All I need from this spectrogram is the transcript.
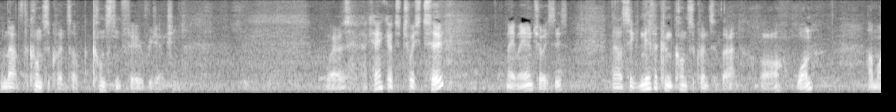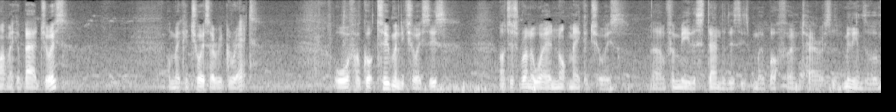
And that's the consequence of constant fear of rejection. Whereas, okay, go to choice two, make my own choices. Now, the significant consequence of that are one, I might make a bad choice, I'll make a choice I regret, or if I've got too many choices, I'll just run away and not make a choice. Um, for me, the standard is these mobile phone tariffs, there's millions of them.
